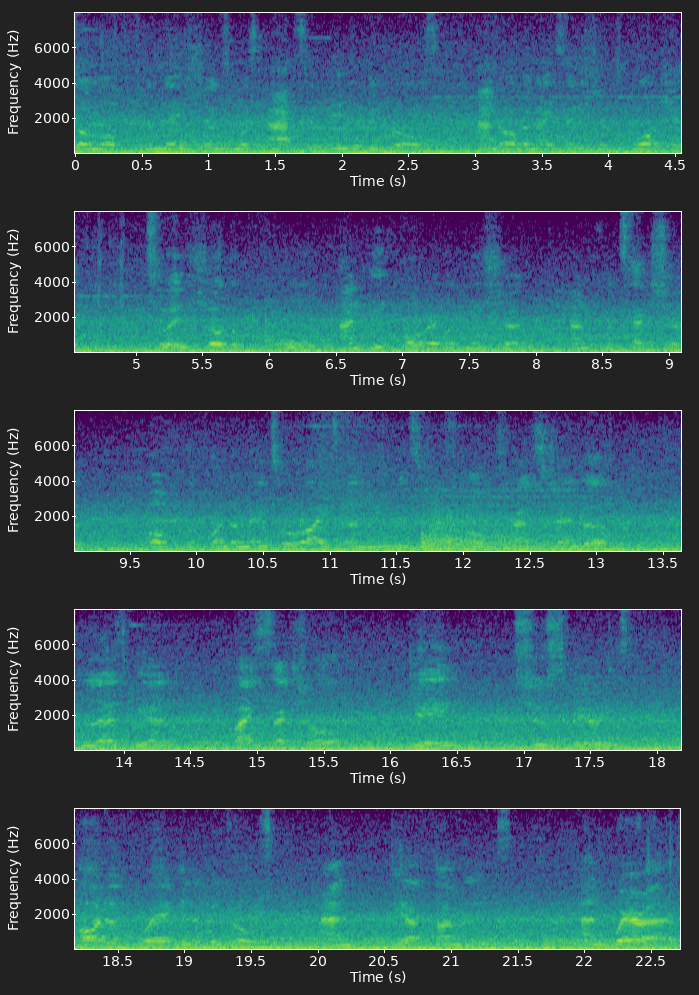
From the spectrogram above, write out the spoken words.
some of the nation's most active individuals and organizations working to ensure the full and equal recognition and protection of the fundamental rights and liberties of transgender, lesbian, bisexual, gay, two-spirit, other queer individuals, and their families. And whereas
